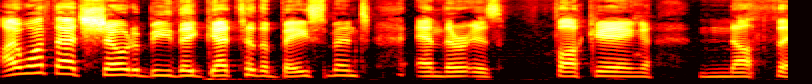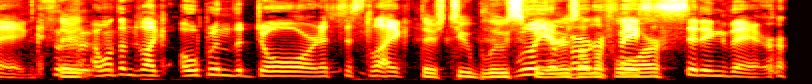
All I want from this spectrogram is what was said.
I want that show to be they get to the basement and there is fucking nothing. There- I want them to like open the door and it's just like There's two blue William spheres on the Murderface floor. is sitting there.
